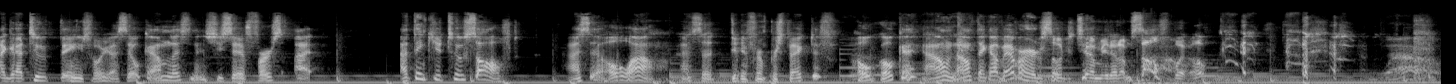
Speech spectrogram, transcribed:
I got two things for you. I said, okay, I'm listening. She said, first, I, I think you're too soft. I said, oh wow, that's a different perspective. Oh, okay. I don't, I don't think I've ever heard a soldier tell me that I'm soft, but oh. wow.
